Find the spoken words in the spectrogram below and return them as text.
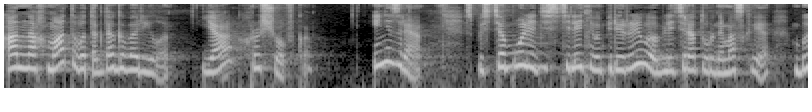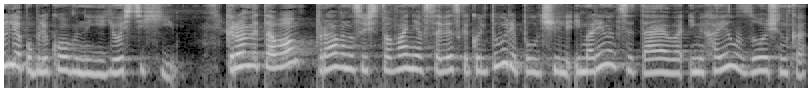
Анна Ахматова тогда говорила «Я хрущевка». И не зря. Спустя более десятилетнего перерыва в литературной Москве были опубликованы ее стихи – Кроме того, право на существование в советской культуре получили и Марина Цветаева, и Михаил Зощенко,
